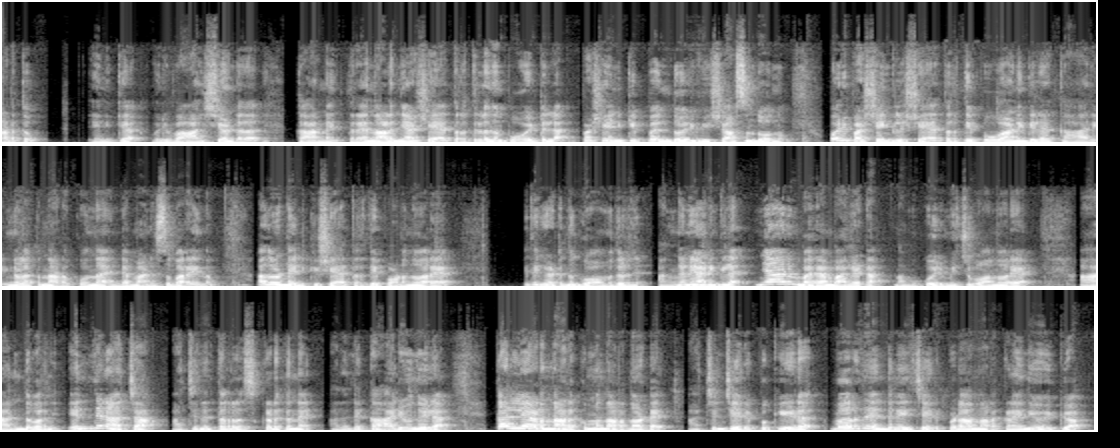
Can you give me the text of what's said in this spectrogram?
നടത്തും. എനിക്ക് ഒരു വാശിയുണ്ടത് കാരണം ഇത്രയും നാളെ ഞാൻ ക്ഷേത്രത്തിലൊന്നും പോയിട്ടില്ല. പക്ഷെ എനിക്കിപ്പോൾ എന്തോ ഒരു വിശ്വാസം തോന്നും. ഒരു പക്ഷേങ്കിൽ ക്ഷേത്രത്തിൽ പോവുകയാണെങ്കിൽ കാര്യങ്ങളൊക്കെ നടക്കുമെന്ന് എന്റെ മനസ്സ് പറയുന്നു. അതുകൊണ്ട് എനിക്ക് ക്ഷേത്രത്തിൽ പോകണമെന്ന് പറയാം. ഇത് കേട്ടെന്ന് ഗോമതി പറഞ്ഞു അങ്ങനെയാണെങ്കിൽ ഞാനും വരാൻ പാലേട്ടാ നമുക്ക് ഒരുമിച്ച് പോകാന്ന് പറയാം. ആനന്ദ് പറഞ്ഞു എന്തിനാ അച്ഛാ? അച്ഛൻ ഇത്ര റിസ്ക് എടുക്കുന്നേ? അതിന്റെ കാര്യമൊന്നുമില്ല. കല്യാണം നടക്കുമ്പോൾ നടന്നോട്ടെ. അച്ഛൻ ചെരുപ്പ് കീട്. വെറുതെ എന്തിനാ ഈ ചെരുപ്പിടാൻ നടക്കണേന്ന് ചോദിക്കുക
